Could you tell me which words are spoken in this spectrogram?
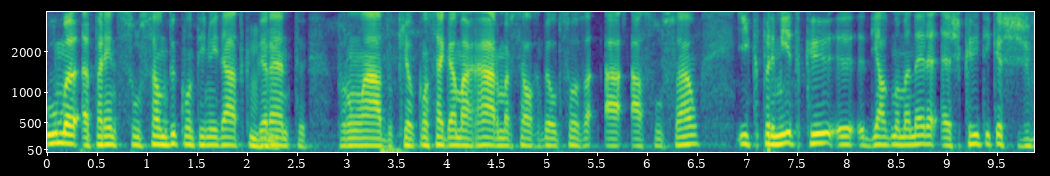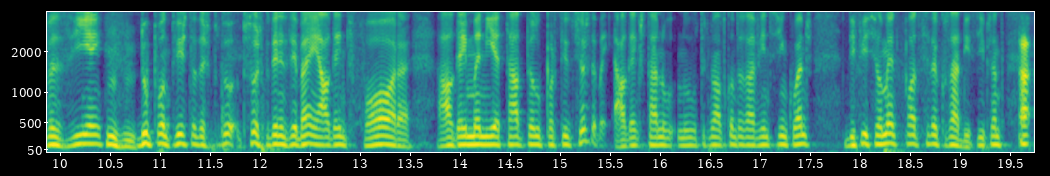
uma aparente solução de continuidade que uhum. garante, por um lado, que ele consegue amarrar Marcelo Rebelo de Sousa à, à solução e que permite que, eh, de alguma maneira, as críticas se esvaziem uhum. do ponto de vista das pessoas poderem dizer, bem, alguém de fora, alguém maniatado pelo Partido Socialista, bem, alguém que está no, no, Tribunal de Contas há 25 anos, dificilmente pode ser acusado disso. E, portanto, ah.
